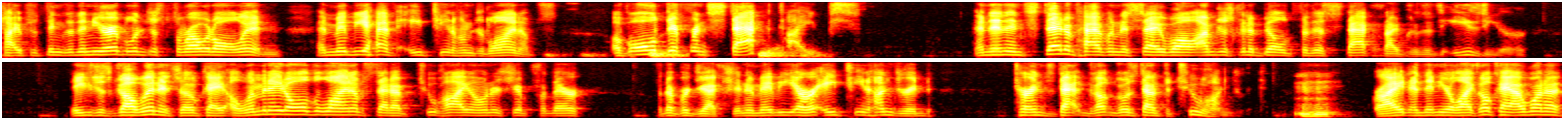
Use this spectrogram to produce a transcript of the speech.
types of things, and then you're able to just throw it all in. And maybe you have 1,800 lineups of all different stack types. And then instead of having to say, well, I'm just going to build for this stack type because it's easier, you just go in and say, okay, eliminate all the lineups that have too high ownership for their for their projection, and maybe your 1,800 turns that goes down to 200. Mm-hmm right? And then you're like, okay, I want to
